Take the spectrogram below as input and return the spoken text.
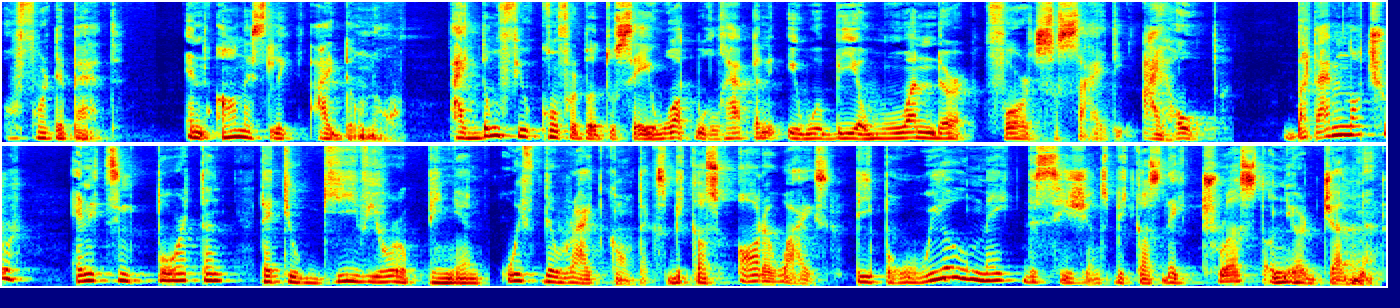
or for the bad. And honestly, I don't know. I don't feel comfortable to say what will happen. It will be a wonder for society. I hope. But I'm not sure. And it's important that you give your opinion with the right context because otherwise people will make decisions because they trust on your judgment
